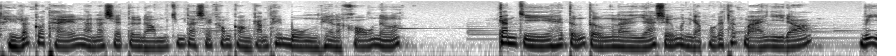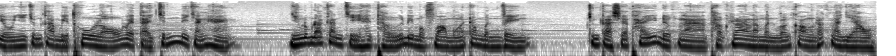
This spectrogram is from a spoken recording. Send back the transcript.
thì rất có thể là nó sẽ tự động chúng ta sẽ không còn cảm thấy buồn hay là khổ nữa các anh chị hãy tưởng tượng là giả sử mình gặp một cái thất bại gì đó, ví dụ như chúng ta bị thua lỗ về tài chính đi chẳng hạn những lúc đó các anh chị hãy thử đi một vòng ở trong bệnh viện. Chúng ta sẽ thấy được là thật ra là mình vẫn còn rất là giàu,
